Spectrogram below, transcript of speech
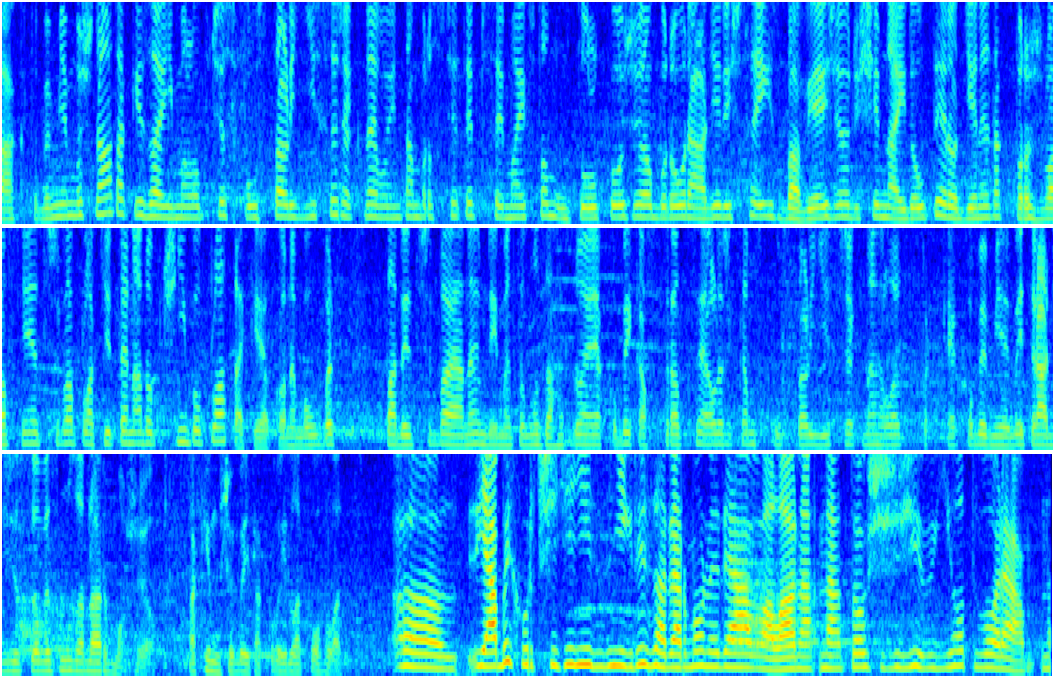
tak to by mě možná taky zajímalo, protože spousta lidí si řekne, oni tam prostě ty psy mají v tom útulku, že jo, budou rádi, když se jich zbaví, že jo, když jim najdou ty rodiny, tak proč vlastně třeba platit ten adopční poplatek, jako, nebo vůbec tady třeba, já nevím, dejme tomu zahrnuje jakoby kastraci, ale říkám, spousta lidí si řekne, hele, tak jako by měli být rádi, že se ho vezmu zadarmo, že jo, taky může být takovýhle pohled. Uh, já bych určitě nic nikdy zadarmo nedávala na, na to živýho tvora. Uh,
